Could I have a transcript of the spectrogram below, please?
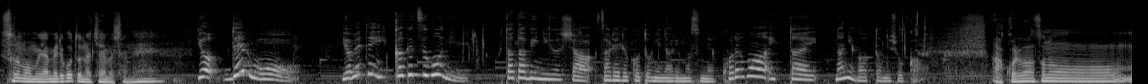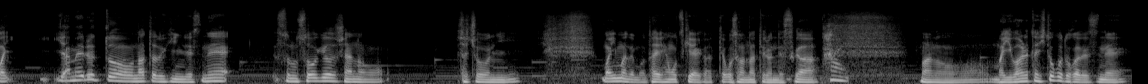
そのまま辞めることになっちゃいましたね。いやでも辞めて1か月後に再び入社されることになりますね。これは一体何があったんでしょうか？あこれはその、まあ、辞めるとなった時にですねその創業者の社長に、まあ、今でも大変お付き合いがあってお世話になってるんですが、はい。まあのまあ、言われた一言がですね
